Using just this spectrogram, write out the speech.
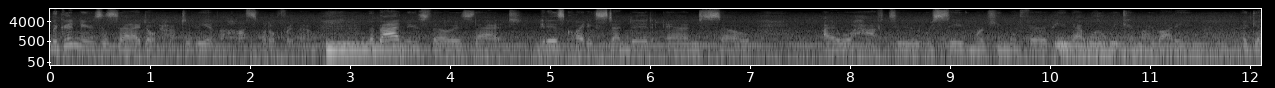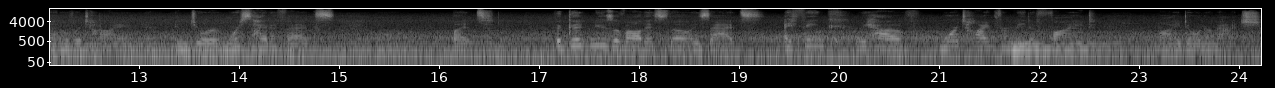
the good news is that I don't have to be in the hospital for them. The bad news, though, is that it is quite extended, and so I will have to receive more chemotherapy that will weaken my body again over time and endure more side effects. But the good news of all this, though, is that I think we have more time for me to find my donor match.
